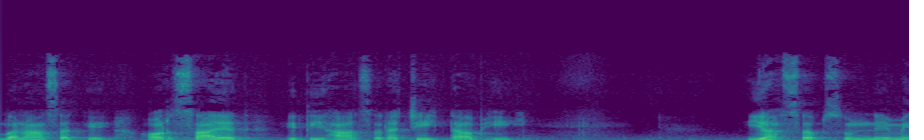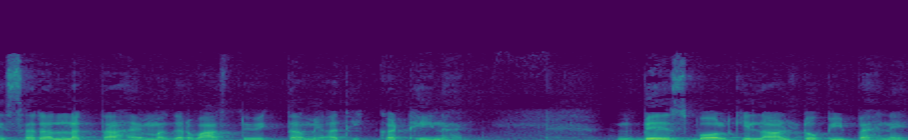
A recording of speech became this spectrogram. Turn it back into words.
बना सके और शायद इतिहास रचयिता भी। यह सब सुनने में सरल लगता है, मगर वास्तविकता में अधिक कठिन है। बेसबॉल की लाल टोपी पहने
